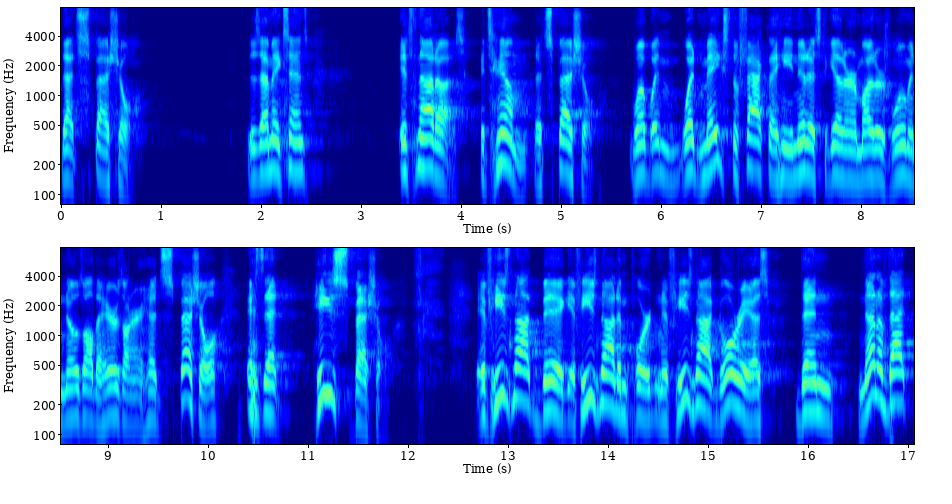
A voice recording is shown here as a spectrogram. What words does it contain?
that's special. Does that make sense? It's not us, it's Him that's special. What, what makes the fact that He knit us together in our mother's womb and knows all the hairs on our head special is that He's special. if He's not big, if He's not important, if He's not glorious, then none of that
